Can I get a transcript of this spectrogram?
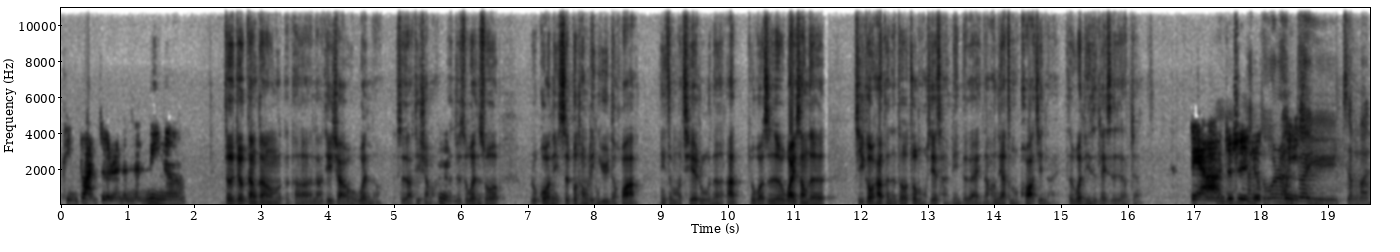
评断这个人的能力呢？这个就刚刚呃，拉蒂小问哦，是拉蒂小吗？嗯，就是问说，如果你是不同领域的话，你怎么切入呢？啊，如果是外商的机构，他可能都做某些产品，对不对？然后你要怎么跨进来？这问题是类似这样这样子。对啊，就是就很多人对于怎么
